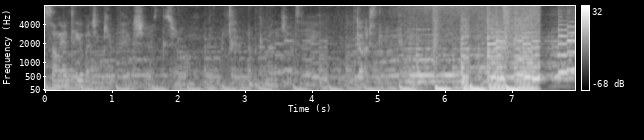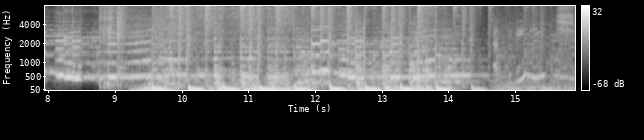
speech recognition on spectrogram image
So I'm gonna take a bunch of cute pictures because you know I'm looking really cute today. No, just kidding. At the beach.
